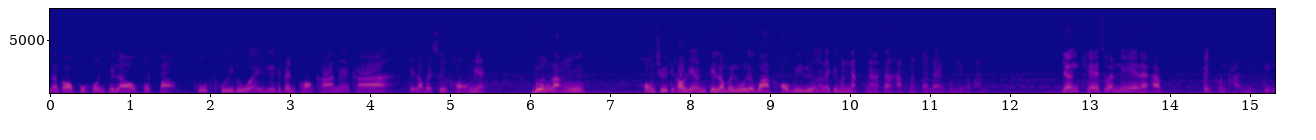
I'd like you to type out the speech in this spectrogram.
แล้วก็ผู้คนที่เราพบปะพูดคุยด้วย หรือจะเป็นพ่อค้าแม่ค้าที่เราไปซื้อของเนี่ยเบื้องหลังของชีวิตเขาเนี่ยบางทีเราไม่รู้เลยว่าเขามีเรื่องอะไรที่มันหนักหนาสาหัสมากก็ได้คุณเอกพันธ์อย่างเคสวันนี้นะครับเป็นคนขายหมูปิ้ง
